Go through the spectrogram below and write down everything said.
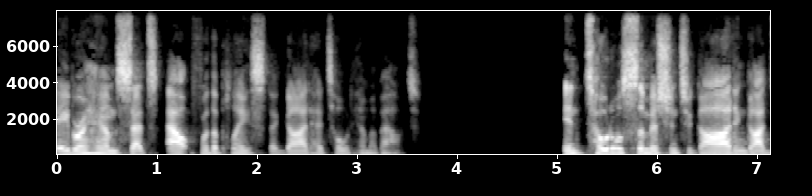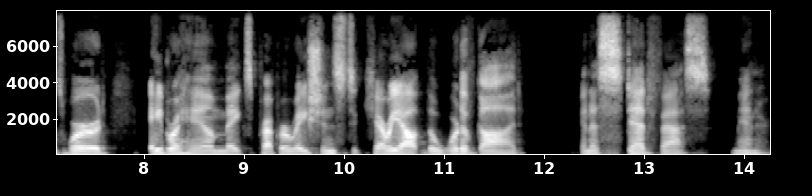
Abraham sets out for the place that God had told him about in total submission to God and God's word, Abraham makes preparations to carry out the word of God in a steadfast manner.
